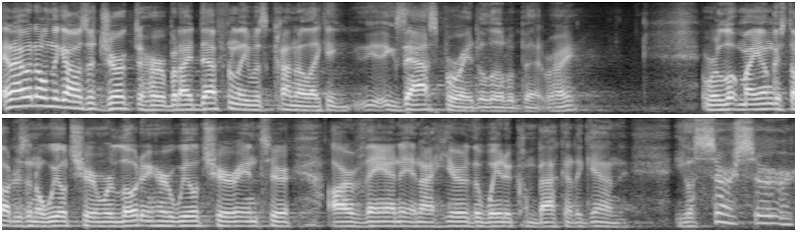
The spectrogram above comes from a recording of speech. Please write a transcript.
and I don't think I was a jerk to her, but I definitely was kind of like exasperated a little bit, right? And we're my youngest daughter's in a wheelchair, and we're loading her wheelchair into our van, and I hear the waiter come back out again. He goes, Sir, sir,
